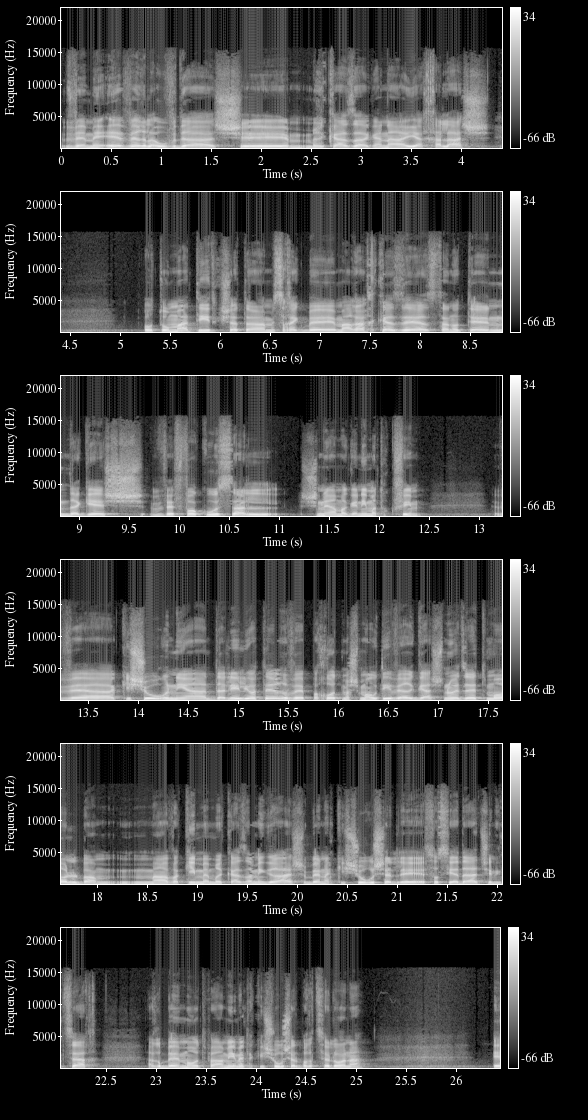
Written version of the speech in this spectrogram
ומעבר לעובדה שמרכז ההגנה היה חלש, אוטומטית כשאתה משחק במערך כזה אז אתה נותן דגש ופוקוס על שני המגנים התוקפים. והקישור נהיה דליל יותר ופחות משמעותי והרגשנו את זה אתמול במאבקים במרכז המגרש בין הקישור של אה, סוסיידד שניצח הרבה מאוד פעמים את הקישור של ברצלונה. אמ,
